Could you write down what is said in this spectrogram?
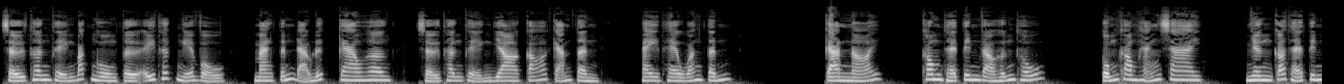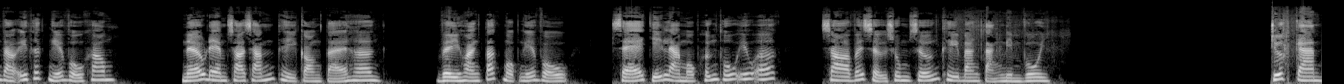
sự thân thiện bắt nguồn từ ý thức nghĩa vụ mang tính đạo đức cao hơn sự thân thiện do có cảm tình hay theo quán tính. Can nói, không thể tin vào hứng thú, cũng không hẳn sai, nhưng có thể tin vào ý thức nghĩa vụ không? Nếu đem so sánh thì còn tệ hơn, vì hoàn tất một nghĩa vụ sẽ chỉ là một hứng thú yếu ớt so với sự sung sướng khi ban tặng niềm vui. Trước can,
